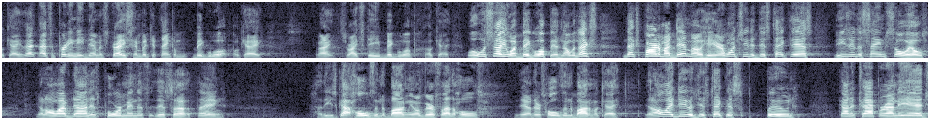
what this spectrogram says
Okay, that, that's a pretty neat demonstration, but you think of big whoop, okay? Right, that's right, Steve, big whoop. Okay, well, we'll show you what big whoop is. Now, the next, next part of my demo here, I want you to just take this. These are the same soils, and all I've done is pour them in this, this uh, thing. These got holes in the bottom. You to verify the holes? Yeah, there's holes in the bottom, okay? And all I do is just take this spoon, kind of tap around the edge,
